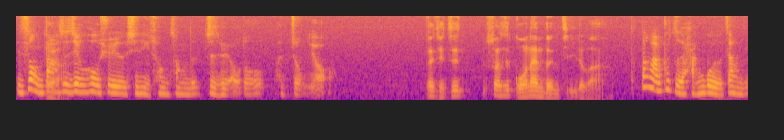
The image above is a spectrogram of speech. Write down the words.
你这种大事件后续的心理创伤的治疗都很重要。而且这算是国难等级的吧？当然不止韩国有这样的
